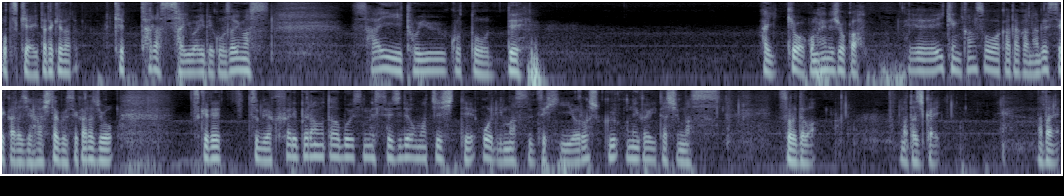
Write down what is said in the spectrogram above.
お付き合いいただけたらけたら幸いでございます。はいということではい今日はこの辺でしょうか、えー、意見感想はカタカナでセカラジハッシュタグセカラジをつけてつぶやくかリプラモターボイスメッセージでお待ちしております。ぜひよろしくお願いいたします。それではまた次回。またね。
